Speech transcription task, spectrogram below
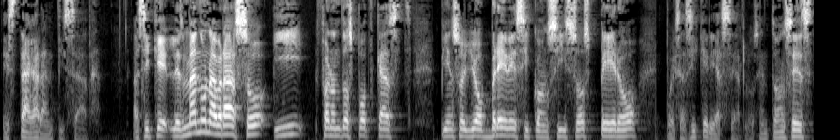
está garantizada. Así que les mando un abrazo y fueron dos podcasts, pienso yo, breves y concisos, pero pues así quería hacerlos. Entonces,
